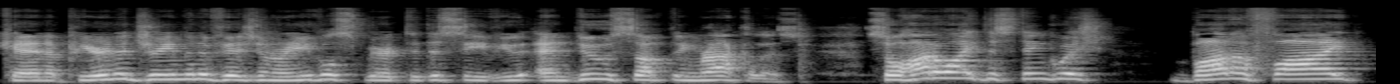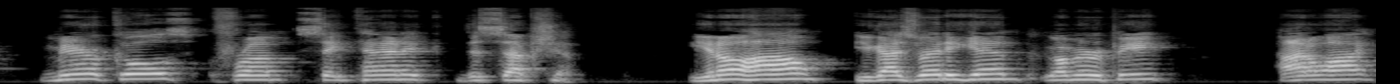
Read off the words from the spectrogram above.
can appear in a dream, in a vision, or evil spirit to deceive you and do something miraculous. So how do I distinguish bona fide miracles from satanic deception? You know how? You guys ready again? You want me to repeat? How do I?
